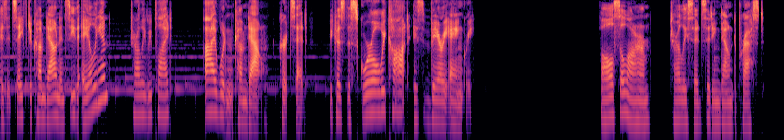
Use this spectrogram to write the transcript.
Is it safe to come down and see the alien? Charlie replied. I wouldn't come down, Kurt said, because the squirrel we caught is very angry. False alarm, Charlie said, sitting down depressed.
